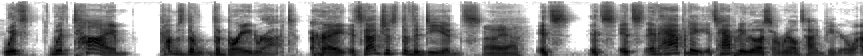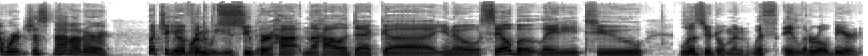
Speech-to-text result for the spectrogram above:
With with time comes the the brain rot. All right, it's not just the Vidians. Oh yeah. It's it's it's it happening. It's happening to us in real time, Peter. We're just not on our But you go from super hot in the holodeck uh, you know, sailboat lady to lizard woman with a literal beard.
